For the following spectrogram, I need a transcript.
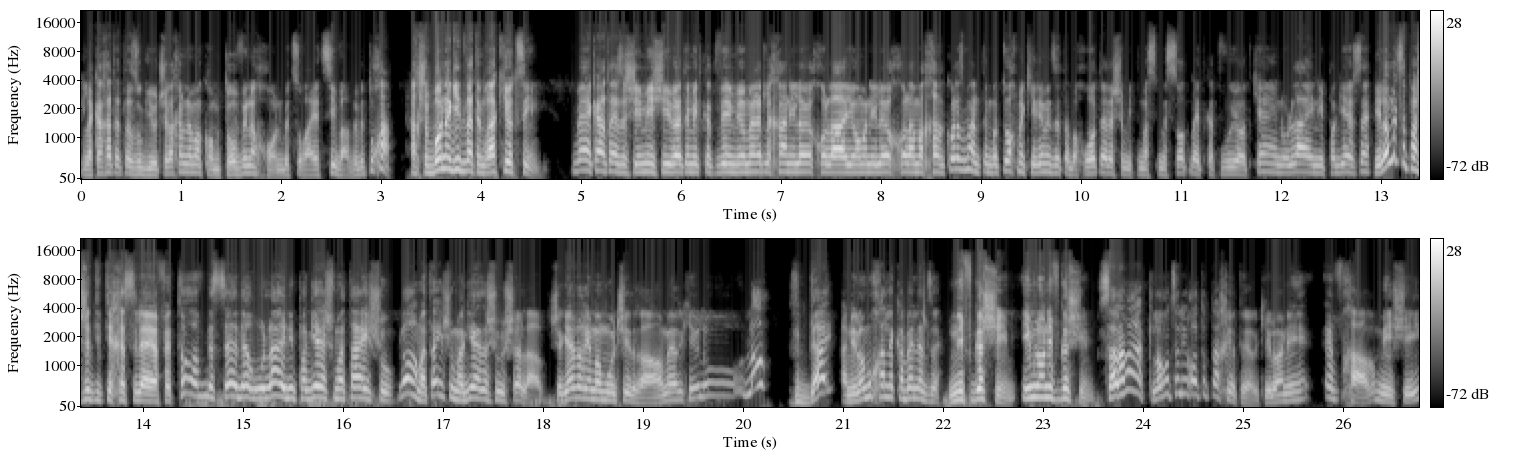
לקחת את הזוגיות שלכם למקום טוב ונכון בצורה יציבה ובטוחה. עכשיו בוא נגיד ואתם רק יוצאים, והכרת איזושהי מישהי ואתם מתכתבים והיא אומרת לך אני לא יכולה היום, אני לא יכולה מחר, כל הזמן אתם בטוח מכירים את זה, את הבחורות האלה שמתמסמסות בהתכתבויות, כן אולי ניפגש, זה, היא לא מצפה שתתייחס אליה יפה, טוב בסדר אולי ניפגש מתישהו, לא מתישהו מגיע איזשהו שלב שגבר עם עמוד שדרה אומר כאילו לא די, אני לא מוכן לקבל את זה. נפגשים, אם לא נפגשים, סלמת, לא רוצה לראות אותך יותר. כאילו אני אבחר מישהי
